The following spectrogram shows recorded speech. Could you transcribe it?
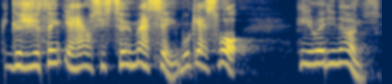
because you think your house is too messy. Well, guess what? He already knows.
